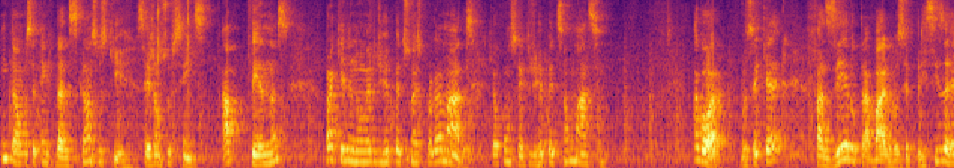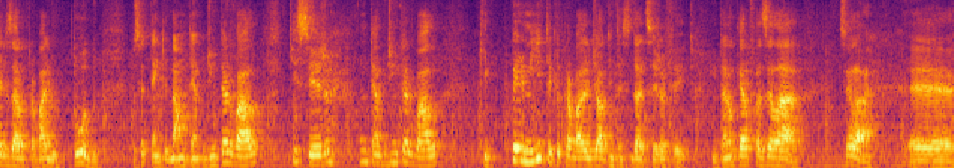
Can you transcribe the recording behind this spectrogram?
então você tem que dar descansos que sejam suficientes apenas para aquele número de repetições programadas, que é o conceito de repetição máxima. Agora, você quer fazer o trabalho, você precisa realizar o trabalho todo, você tem que dar um tempo de intervalo que seja um tempo de intervalo que permita que o trabalho de alta intensidade seja feito. Então eu quero fazer lá, sei lá, é,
